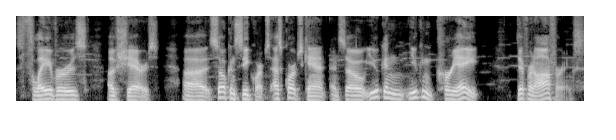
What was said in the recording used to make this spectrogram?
flavors of shares. Uh, so can C corps. S corps can't, and so you can you can create different offerings.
